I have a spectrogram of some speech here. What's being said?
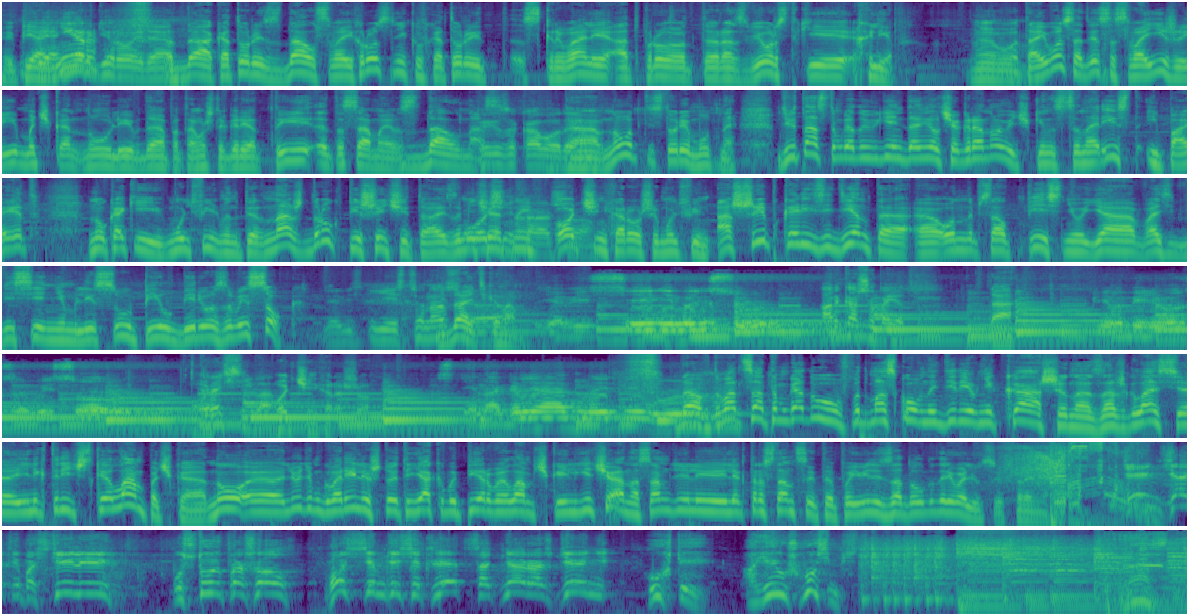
пионер. Пионер-герой, да. Да, который сдал своих родственников, которые скрывали от, от разверстки хлеб. Вот. А его, соответственно, свои же и мочканули, да, потому что говорят, ты это самое, сдал нас. Ты за кого, да? Да, ну вот история мутная. В девятнадцатом году Евгений Данилович Агранович, киносценарист и поэт. Ну, какие мультфильмы, например, «Наш друг, пиши, читай», замечательный. хорошо. Очень хороший мультфильм. «Ошибка резидента». э, Он написал песню «Я в весеннем лесу пил березовый сок». Есть у нас. Дайте-ка да. нам. Я в весеннем лесу Аркаша поет. Да, пил березовый сок Красиво. очень хорошо. с ненаглядной пилой. Да, в двадцатом году в подмосковной деревне Кашино зажглась э, электрическая лампочка. Ну, э, людям говорили, что это якобы первая лампочка Ильича. а На самом деле электростанции-то появились задолго до революции в стране. День дяди Бастилии пустую прошел. 80 лет со дня рождения. Ух ты, а ей уж 80. Разный,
